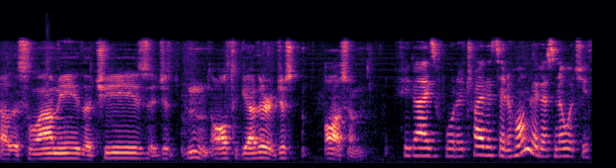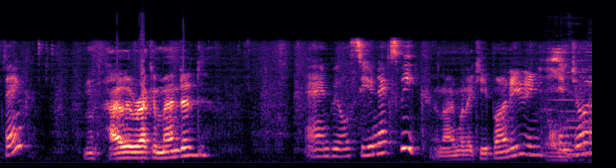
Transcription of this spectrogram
uh, the salami, the cheese. It just mm, all together, just awesome. If you guys want to try this at home, let us know what you think. Mm, highly recommended, And we'll see you next week. and I'm going to keep on eating. Enjoy.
